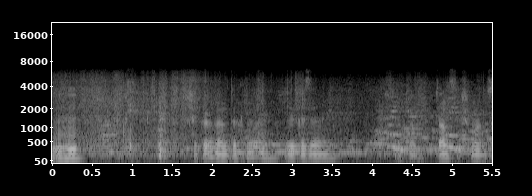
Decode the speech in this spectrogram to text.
Угу. Шикарно отдохнули, заказали. Все там, танцы, шманцы.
